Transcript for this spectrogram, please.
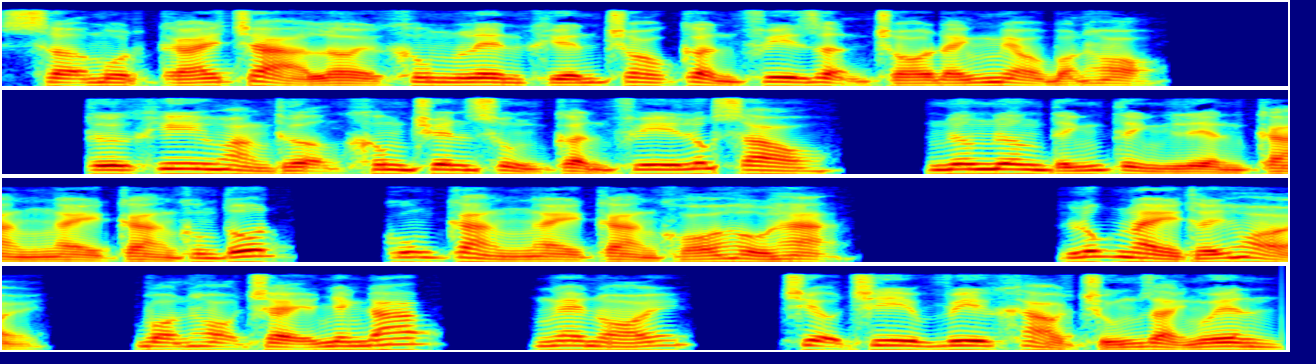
sợ một cái trả lời không lên khiến cho Cẩn phi giận chó đánh mèo bọn họ. Từ khi hoàng thượng không chuyên sủng Cẩn phi lúc sau, nương nương tính tình liền càng ngày càng không tốt, cũng càng ngày càng khó hầu hạ. Lúc này thấy hỏi, bọn họ chạy nhanh đáp, nghe nói, triệu chi vi khảo chúng giải nguyên.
